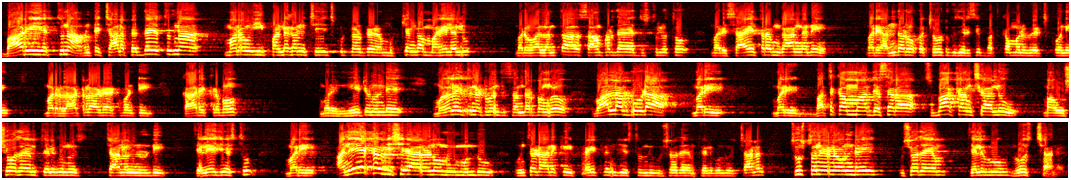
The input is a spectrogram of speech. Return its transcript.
భారీ ఎత్తున అంటే చాలా పెద్ద ఎత్తున మనం ఈ పండుగను చేయించుకుంటున్నటువంటి ముఖ్యంగా మహిళలు మరి వాళ్ళంతా సాంప్రదాయ దుస్తులతో మరి సాయంత్రం కాగానే మరి అందరూ ఒక చోటుకు చేసి బతుకమ్మను వేర్చుకొని మరి లాటలాడేటువంటి కార్యక్రమం మరి నేటి నుండే మొదలవుతున్నటువంటి సందర్భంలో వాళ్ళకు కూడా మరి మరి బతుకమ్మ దసరా శుభాకాంక్షలు మా ఉషోదయం తెలుగు న్యూస్ ఛానల్ నుండి తెలియజేస్తూ మరి అనేక విషయాలను మీ ముందు ఉంచడానికి ప్రయత్నం చేస్తుంది ఉషోదయం తెలుగు న్యూస్ ఛానల్. చూస్తూనే ఉండండి ఉషోదయం తెలుగు న్యూస్ ఛానల్.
